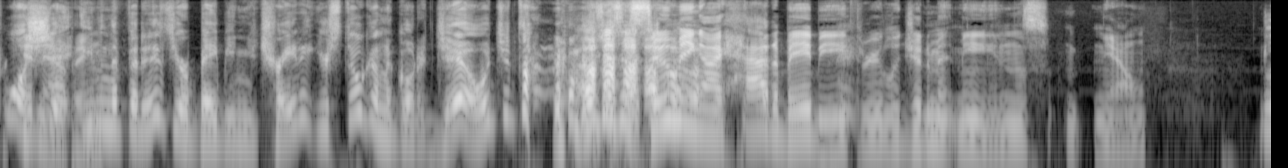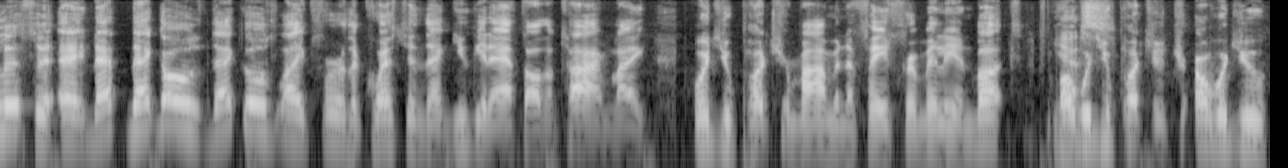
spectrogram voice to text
for Well, kidnapping. shit. Even if it is your baby and you trade it, you're still gonna go to jail. What you talking about? I about? was just assuming I had a baby through legitimate means. You know, Listen, hey, that that goes that goes like for the question that you get asked all the time, like, would you punch your mom in the face for a million bucks, or would you punch, a, or would you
